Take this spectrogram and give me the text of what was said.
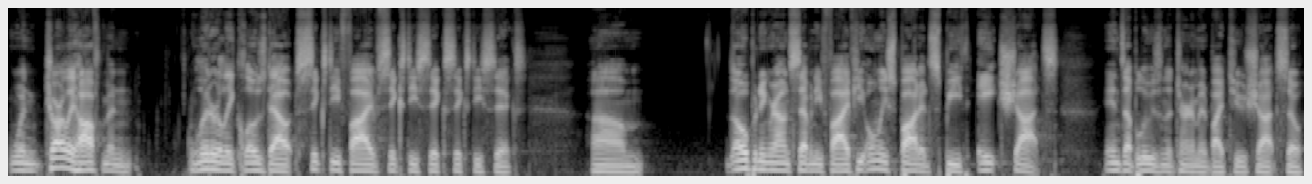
When Charley Hoffman literally closed out 65 66 66. Um, the opening round 75, he only spotted Spieth eight shots, ends up losing the tournament by two shots. So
